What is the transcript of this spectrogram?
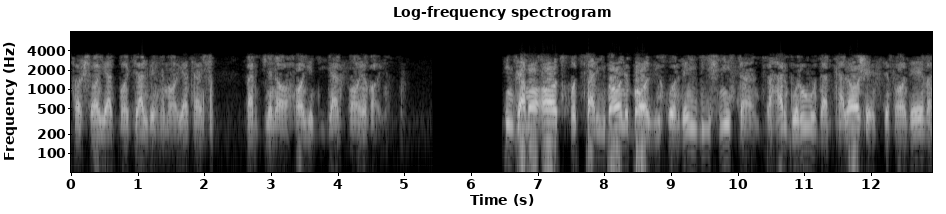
تا شاید با جلب حمایتش بر جناهای دیگر فائق آید این جماعات خودفریبان بازی خورده بیش نیستند و هر گروه در تلاش استفاده و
